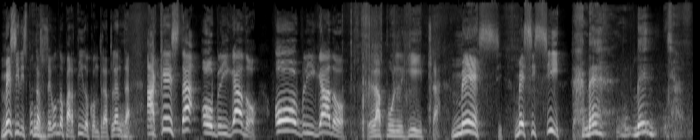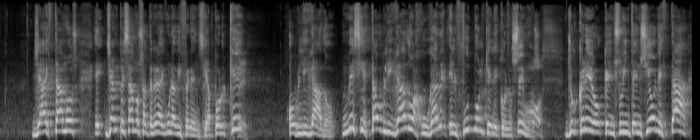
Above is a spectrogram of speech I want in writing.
Messi disputa Mm. su segundo partido contra Atlanta. ¿A qué está obligado? Obligado. La pulguita. Messi. Messicita. ¿Ve? ¿Ve? Ya estamos, eh, ya empezamos a tener alguna diferencia. ¿Por qué? Sí. obligado. Messi está obligado a jugar el fútbol que le conocemos. Yo creo que en su intención está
